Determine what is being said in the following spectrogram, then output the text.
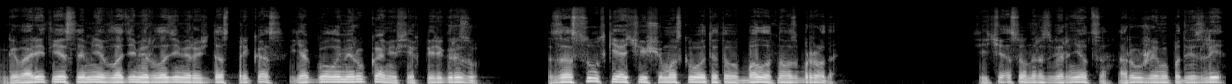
Говорит, если мне Владимир Владимирович даст приказ, я голыми руками всех перегрызу. За сутки очищу Москву от этого болотного сброда. Сейчас он развернется, оружие ему подвезли,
